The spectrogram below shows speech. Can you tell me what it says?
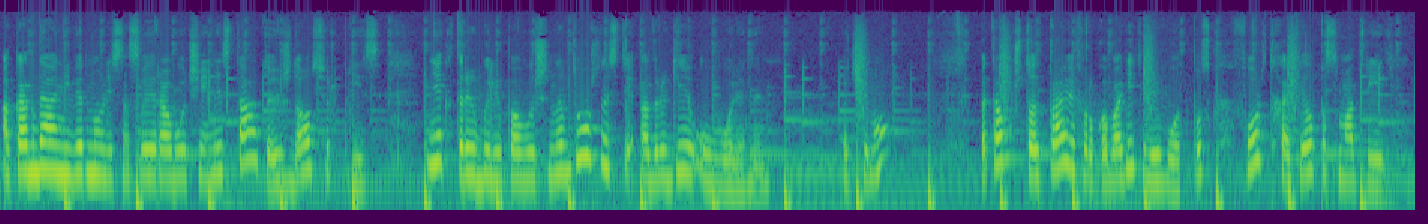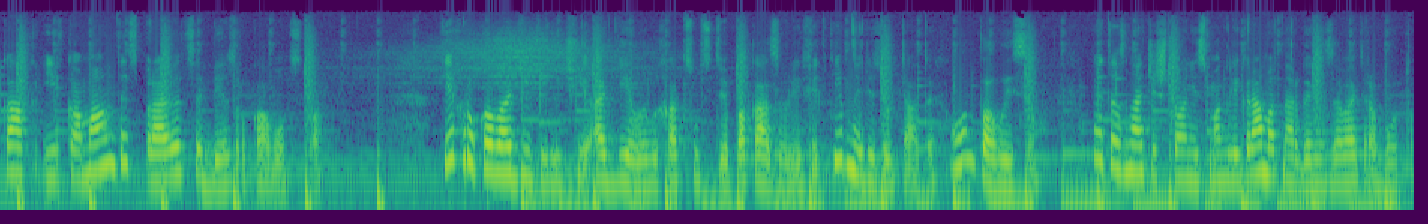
А когда они вернулись на свои рабочие места, то их ждал сюрприз. Некоторые были повышены в должности, а другие уволены. Почему? Потому что, отправив руководителей в отпуск, Форд хотел посмотреть, как их команды справятся без руководства. Тех руководителей, чьи отделы в их отсутствие показывали эффективные результаты, он повысил. Это значит, что они смогли грамотно организовать работу.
